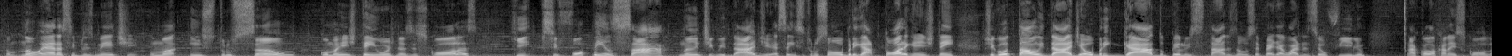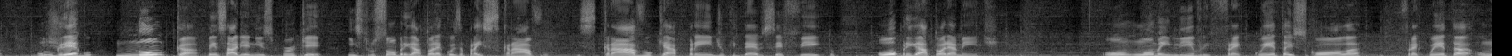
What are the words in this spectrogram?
Então não era simplesmente uma instrução como a gente tem hoje nas escolas, que se for pensar na antiguidade, essa instrução obrigatória que a gente tem, chegou tal idade, é obrigado pelo Estado, senão você perde a guarda do seu filho a colocar na escola. Um grego nunca pensaria nisso, porque instrução obrigatória é coisa para escravo. Escravo que aprende o que deve ser feito obrigatoriamente. Um homem livre frequenta a escola, frequenta um,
